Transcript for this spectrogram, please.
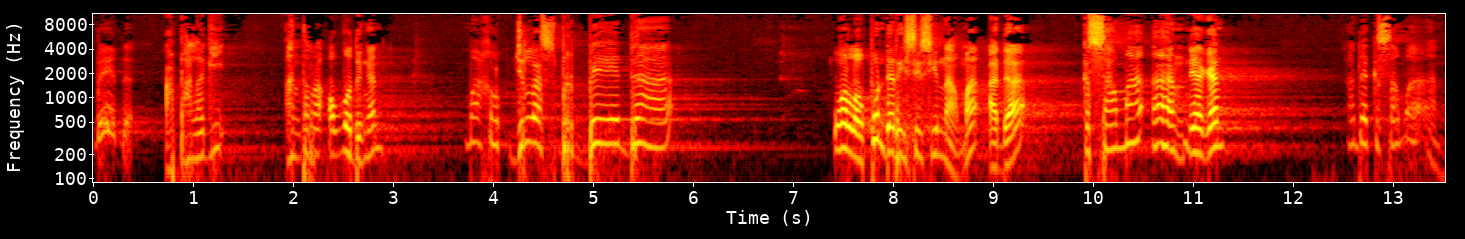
Beda. Apalagi antara Allah dengan makhluk jelas berbeda. Walaupun dari sisi nama ada kesamaan, ya kan? Ada kesamaan.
